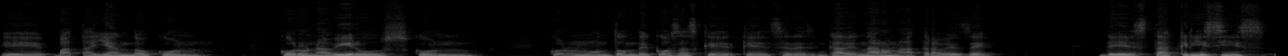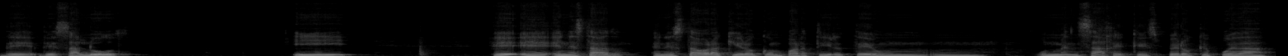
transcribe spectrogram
eh, batallando con coronavirus, con, un montón de cosas que, se desencadenaron a través de, esta crisis de, salud. Y eh, eh, en, esta, en, esta, hora quiero compartirte un, mensaje que espero que pueda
